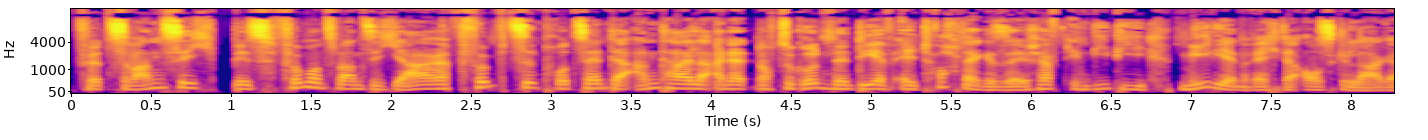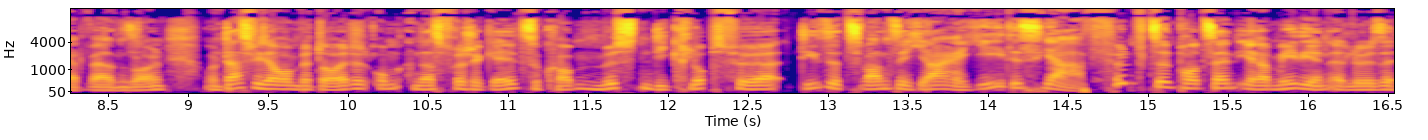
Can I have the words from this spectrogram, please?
für 20 bis 25 Jahre 15 Prozent der Anteile einer noch zu gründenden DFL-Tochtergesellschaft, in die die Medienrechte ausgelagert werden sollen. Und das wiederum bedeutet, um an das frische Geld zu kommen, müssten die Clubs für diese 20 Jahre jedes Jahr 15 Prozent ihrer Medienerlöse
